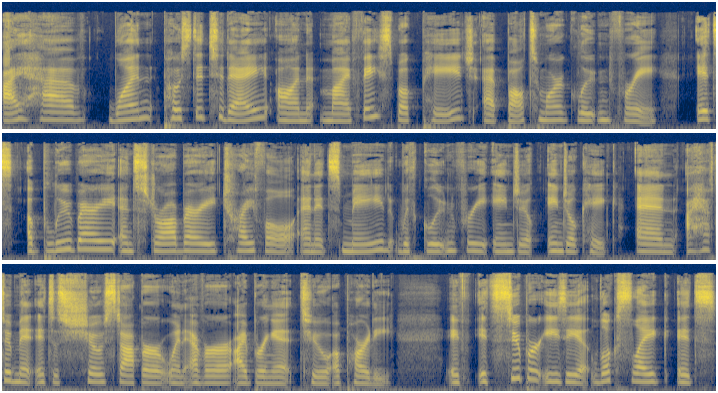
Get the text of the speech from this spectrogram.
I have one posted today on my Facebook page at Baltimore Gluten Free. It's a blueberry and strawberry trifle, and it's made with gluten free angel, angel cake. And I have to admit, it's a showstopper whenever I bring it to a party. If it's super easy, it looks like it's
